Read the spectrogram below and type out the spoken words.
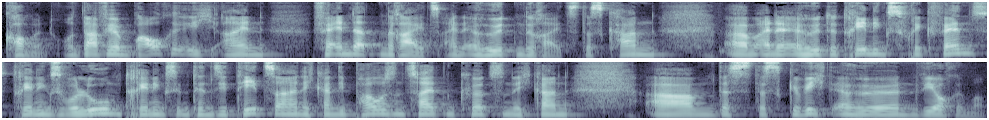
kommen. Und dafür brauche ich einen veränderten Reiz, einen erhöhten Reiz. Das kann ähm, eine erhöhte Trainingsfrequenz, Trainingsvolumen, Trainingsintensität sein. Ich kann die Pausenzeiten kürzen, ich kann ähm, das, das Gewicht erhöhen, wie auch immer.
